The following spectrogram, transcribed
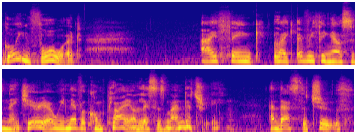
going forward, I think, like everything else in Nigeria, we never comply unless it's mandatory. And that's the truth.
